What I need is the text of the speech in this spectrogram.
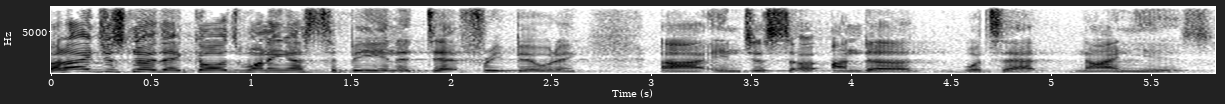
But I just know that God's wanting us to be in a debt free building uh, in just uh, under, what's that, nine years.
